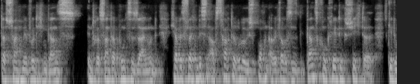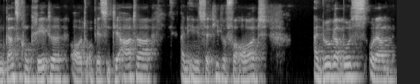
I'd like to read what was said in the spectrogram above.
Das scheint mir wirklich ein ganz interessanter Punkt zu sein. Und ich habe jetzt vielleicht ein bisschen abstrakt darüber gesprochen, aber ich glaube, es ist eine ganz konkrete Geschichte. Es geht um ganz konkrete Orte, ob jetzt ein Theater, eine Initiative vor Ort, ein Bürgerbus oder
